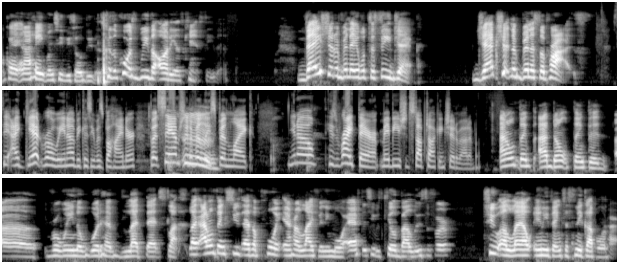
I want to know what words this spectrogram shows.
okay? And I hate when TV shows do this because, of course, we the audience can't see this. They should have been able to see Jack. Jack shouldn't have been a surprise. See, I get Rowena because he was behind her, but Sam should have at Mm. least been like, you know, he's right there. Maybe you should stop talking shit about him. I don't think I don't think that uh Rowena would have let that slide. Like I don't think she's at a point in her life anymore after she was killed by Lucifer to allow anything to sneak up on her.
